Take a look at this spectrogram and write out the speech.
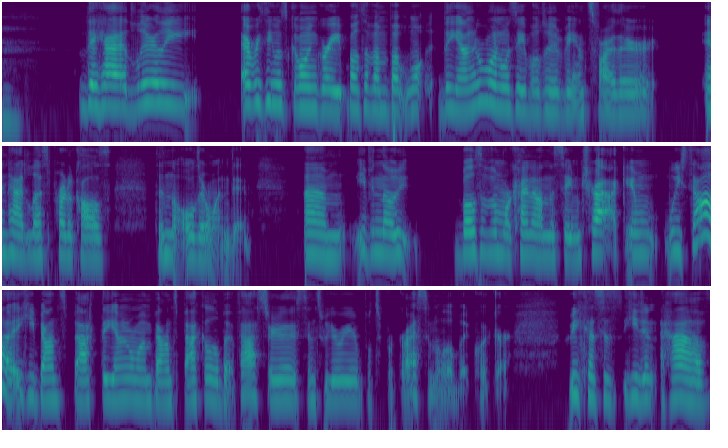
they had literally everything was going great, both of them. But one, the younger one was able to advance farther and had less protocols than the older one did. Um, even though both of them were kind of on the same track, and we saw it, he bounced back. The younger one bounced back a little bit faster since we were able to progress him a little bit quicker because his, he didn't have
